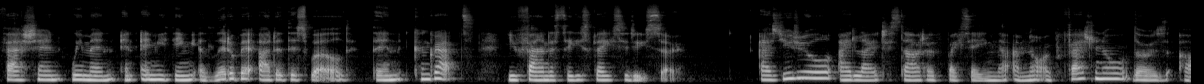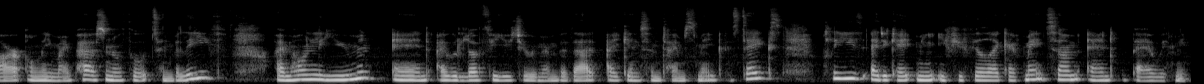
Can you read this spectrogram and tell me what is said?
fashion, women, and anything a little bit out of this world, then congrats, you've found a safe place to do so. As usual, I'd like to start off by saying that I'm not a professional, those are only my personal thoughts and beliefs. I'm only human, and I would love for you to remember that I can sometimes make mistakes. Please educate me if you feel like I've made some, and bear with me.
